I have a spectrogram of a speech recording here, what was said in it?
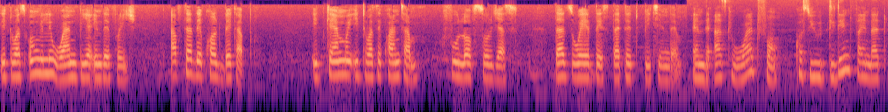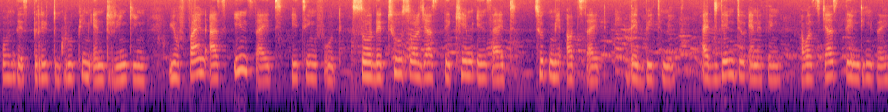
It was only one beer in the fridge. After they called backup, it came, it was a quantum full of soldiers. That's where they started beating them. And they asked, What for? Because you didn't find that on the street grouping and drinking. You find us inside eating food. So the two soldiers, they came inside, took me outside, they beat me. I didn't do anything. I was just standing there.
